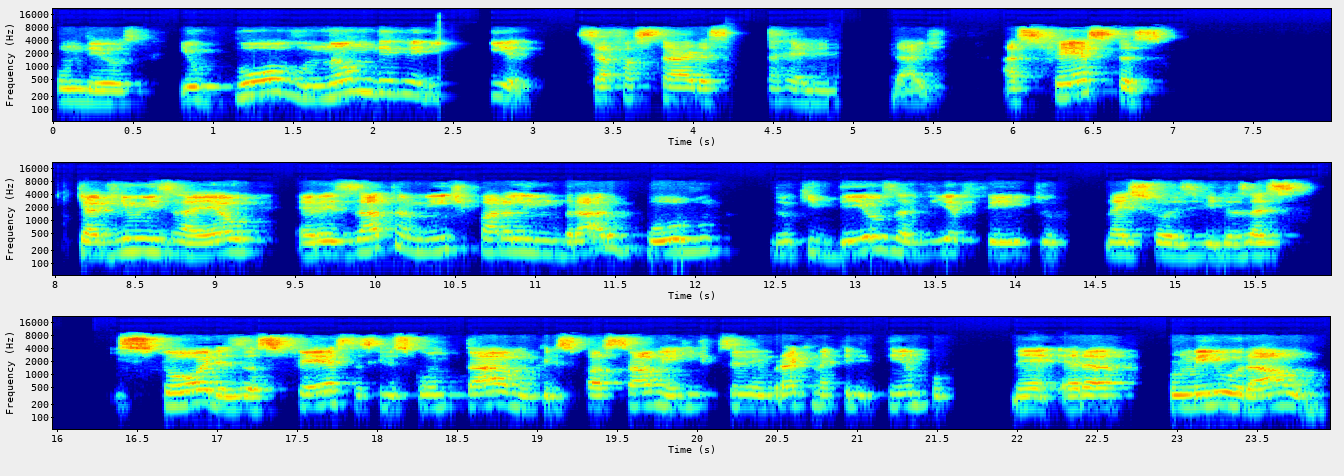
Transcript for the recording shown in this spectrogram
com Deus. E o povo não deveria se afastar dessa realidade. As festas que haviam em Israel eram exatamente para lembrar o povo do que Deus havia feito nas suas vidas. As histórias, as festas que eles contavam, que eles passavam, e a gente precisa lembrar que naquele tempo né, era por meio oral,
